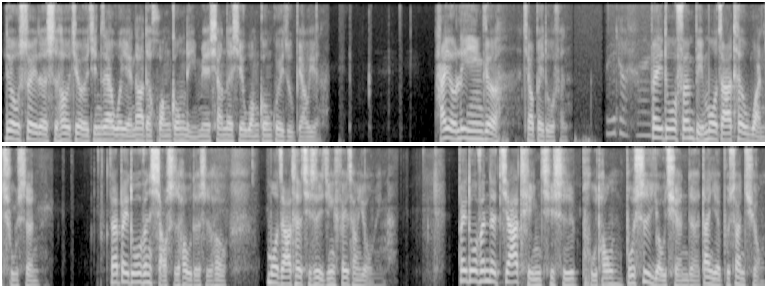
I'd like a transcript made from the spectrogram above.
六岁的时候就已经在维也纳的皇宫里面向那些王公贵族表演了。还有另一个叫贝多芬，贝多芬比莫扎特晚出生，在贝多芬小时候的时候，莫扎特其实已经非常有名了。贝多芬的家庭其实普通，不是有钱的，但也不算穷。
